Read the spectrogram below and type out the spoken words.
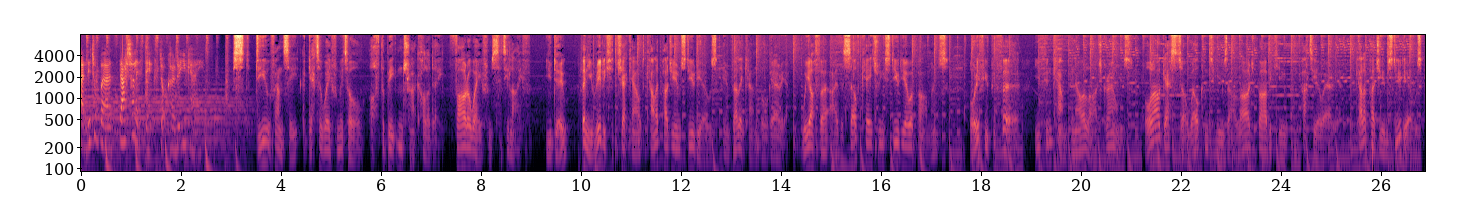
at littlebirds-holistics.co.uk. Psst, do you fancy a getaway from it all, off the beaten track holiday, far away from city life? You do? Then you really should check out Callepagium Studios in Velikan, Bulgaria. We offer either self catering studio apartments, or if you prefer, you can camp in our large grounds. All our guests are welcome to use our large barbecue and patio area. Callepagium Studios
